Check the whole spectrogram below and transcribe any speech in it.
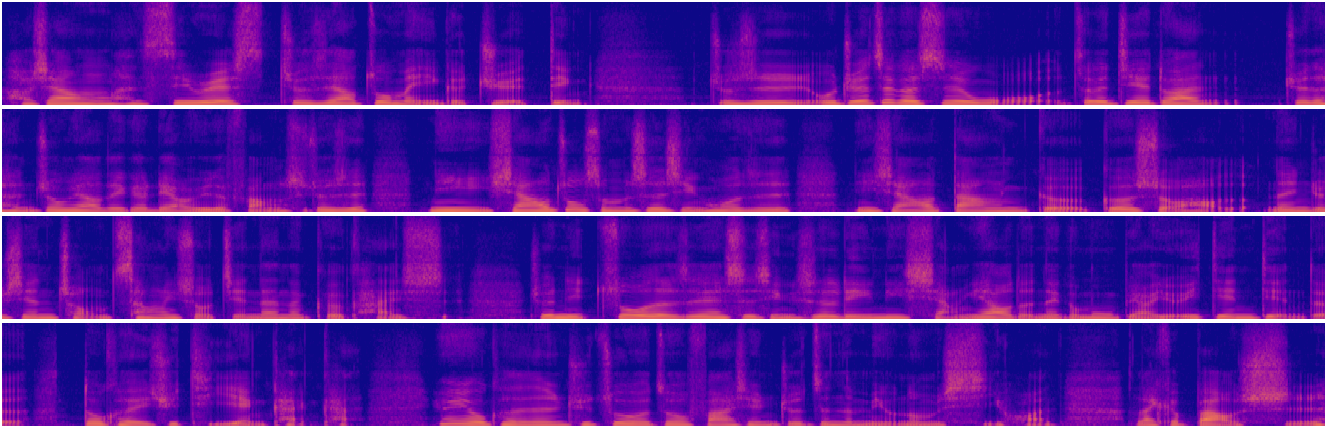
好像很 serious，就是要做每一个决定。就是我觉得这个是我这个阶段觉得很重要的一个疗愈的方式，就是你想要做什么事情，或者是你想要当一个歌手好了，那你就先从唱一首简单的歌开始。就你做的这件事情是离你想要的那个目标有一点点的，都可以去体验看看。因为有可能你去做了之后，发现你就真的没有那么喜欢，like 宝石，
